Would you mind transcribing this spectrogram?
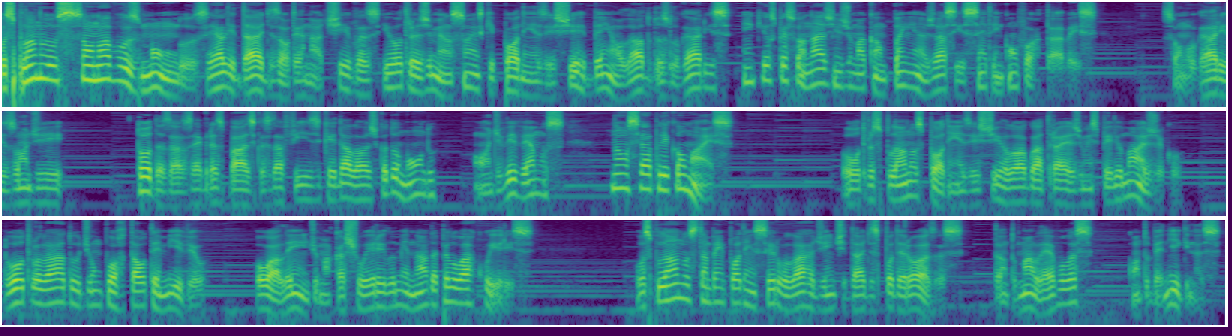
Os planos são novos mundos, realidades alternativas e outras dimensões que podem existir bem ao lado dos lugares em que os personagens de uma campanha já se sentem confortáveis. São lugares onde todas as regras básicas da física e da lógica do mundo onde vivemos não se aplicam mais. Outros planos podem existir logo atrás de um espelho mágico, do outro lado de um portal temível, ou além de uma cachoeira iluminada pelo arco-íris. Os planos também podem ser o lar de entidades poderosas, tanto malévolas quanto benignas,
